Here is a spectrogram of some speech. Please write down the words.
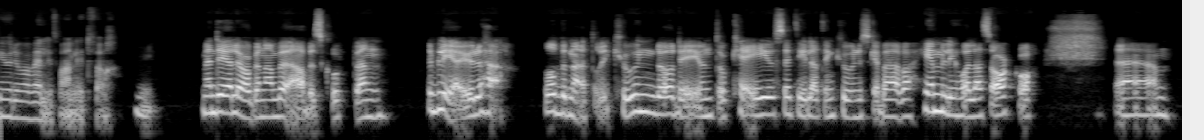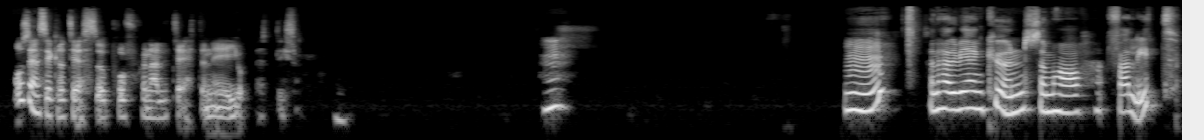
Jo, det var väldigt vanligt förr. Mm. Men dialogerna med arbetsgruppen, det blir ju det här. Hur bemöter vi kunder? Det är ju inte okej okay att se till att en kund ska behöva hemlighålla saker. Um, och sen sekretess och professionaliteten i jobbet. Liksom. Mm. Mm. Sen hade vi en kund som har fallit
